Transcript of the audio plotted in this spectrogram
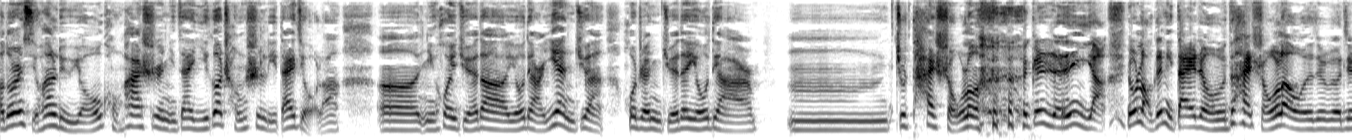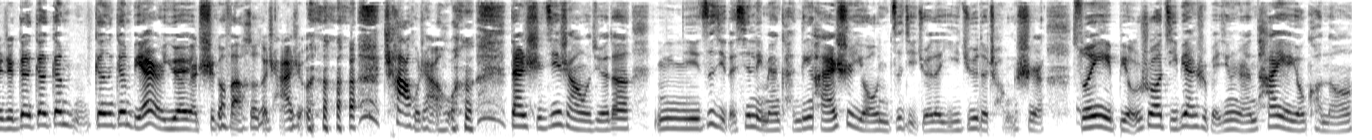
好多人喜欢旅游，恐怕是你在一个城市里待久了，呃，你会觉得有点厌倦，或者你觉得有点儿。嗯，就太熟了，跟人一样。我老跟你待着，我太熟了，我就就就跟跟跟跟跟别人约约吃个饭、喝个茶什么，岔乎岔乎。但实际上，我觉得你你自己的心里面肯定还是有你自己觉得宜居的城市。所以，比如说，即便是北京人，他也有可能，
